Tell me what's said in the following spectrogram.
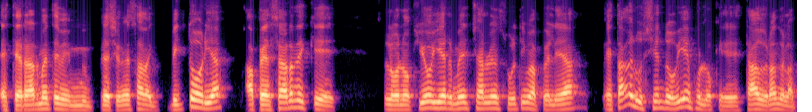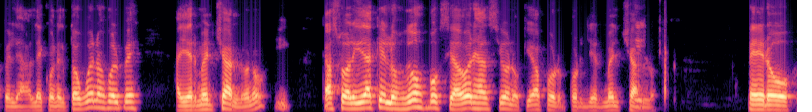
Este, realmente me, impresionó esa victoria, a pesar de que lo noqueó Yermel Charlo en su última pelea, estaba luciendo bien por lo que estaba durando la pelea. Le conectó buenos golpes a Yermel Charlo, ¿no? Y casualidad que los dos boxeadores han sido noqueados por, por Yermel Charlo. Pero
